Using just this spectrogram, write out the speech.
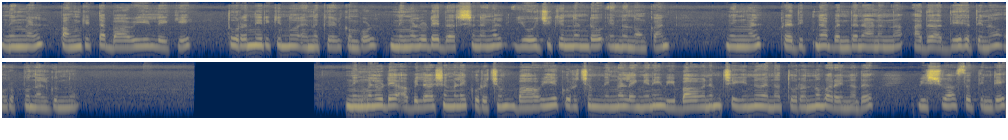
നിങ്ങൾ പങ്കിട്ട ഭാവിയിലേക്ക് തുറന്നിരിക്കുന്നു എന്ന് കേൾക്കുമ്പോൾ നിങ്ങളുടെ ദർശനങ്ങൾ യോജിക്കുന്നുണ്ടോ എന്ന് നോക്കാൻ നിങ്ങൾ പ്രതിജ്ഞാബദ്ധനാണെന്ന് അത് അദ്ദേഹത്തിന് ഉറപ്പു നൽകുന്നു. നിങ്ങളുടെ അഭിലാഷങ്ങളെക്കുറിച്ചും ഭാവിയെക്കുറിച്ചും നിങ്ങൾ എങ്ങനെ വിഭാവനം ചെയ്യുന്നുവെന്ന് തുറന്നു പറയുന്നത് വിശ്വാസത്തിന്റെ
